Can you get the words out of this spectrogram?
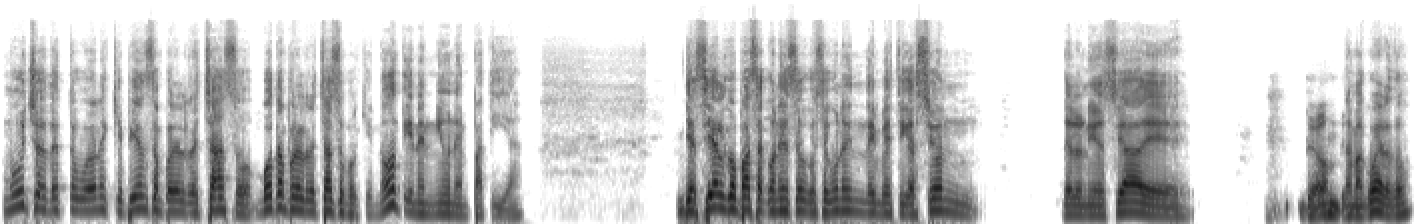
muchos de estos hueones que piensan por el rechazo, votan por el rechazo porque no tienen ni una empatía. Y así algo pasa con eso, según la investigación de la Universidad de... ¿De dónde? No me acuerdo.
